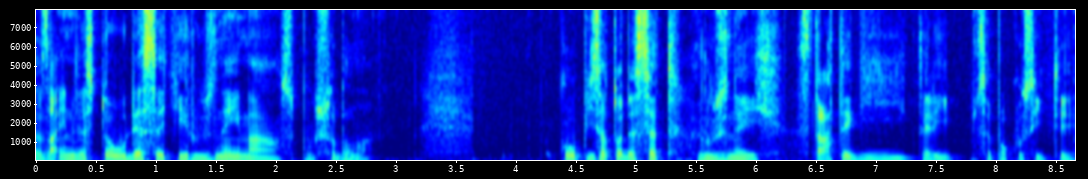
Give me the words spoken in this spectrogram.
zainvestují 10 různýma způsobama. Koupí za to 10 různých strategií, které se pokusí ty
